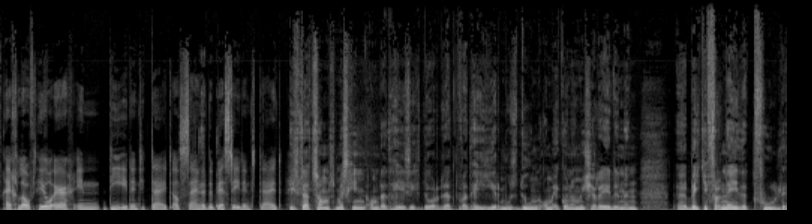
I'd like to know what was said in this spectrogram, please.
hij gelooft heel erg in die identiteit als zijnde de beste identiteit. Is dat soms misschien omdat hij zich door dat wat hij hier moest doen om economische redenen eh, een beetje vernederd voelde?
